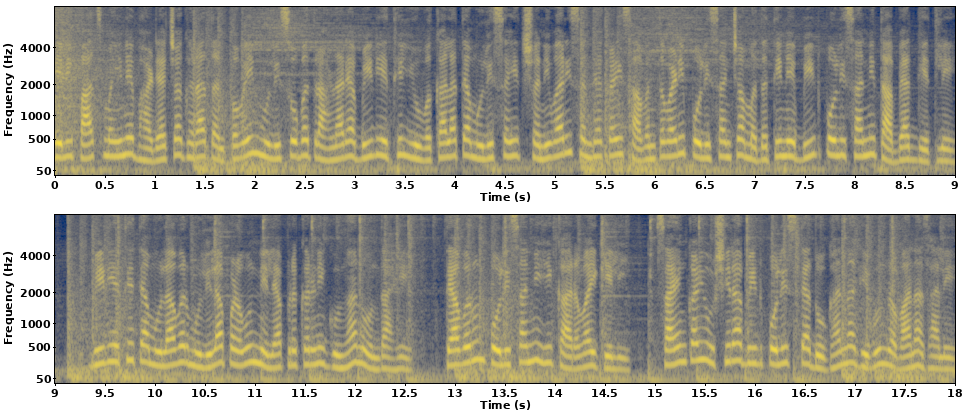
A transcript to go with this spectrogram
गेली पाच महिने भाड्याच्या घरात अल्पवयीन मुलीसोबत राहणाऱ्या बीड येथील युवकाला त्या मुलीसहित शनिवारी संध्याकाळी सावंतवाडी पोलिसांच्या मदतीने बीड पोलिसांनी ताब्यात घेतले. बीड येथे त्या मुलावर मुलीला पळवून नेल्याप्रकरणी गुन्हा नोंद आहे. त्यावरून पोलिसांनी ही कारवाई केली. सायंकाळी उशिरा बीड पोलीस त्या दोघांना घेऊन रवाना झाले.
